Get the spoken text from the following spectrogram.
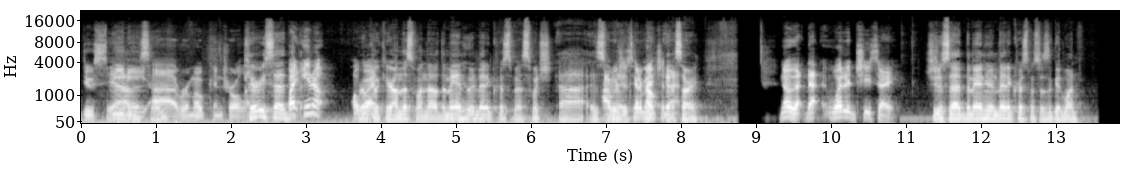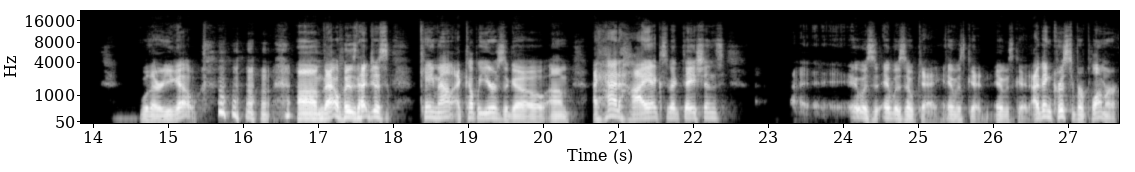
do speedy same. uh, remote control. Carrie said. But you know, oh, real quick here on this one though, the man who invented Christmas, which uh, is. I was just gonna oh, mention yeah, that. Sorry, No, that that. What did she say? she just said the man who invented Christmas was a good one. Well, there you go. um, that was that just came out a couple years ago. Um, I had high expectations. It was it was okay. It was good. It was good. I think Christopher Plummer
